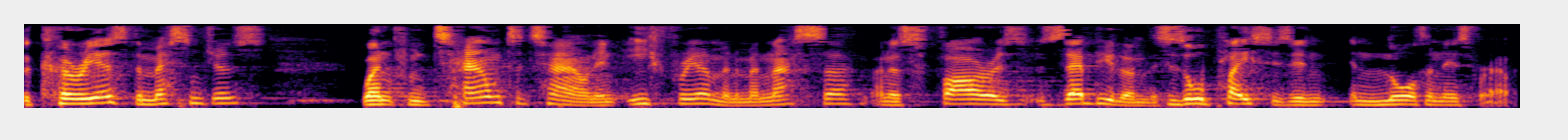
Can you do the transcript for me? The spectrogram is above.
The couriers, the messengers, went from town to town in Ephraim and Manasseh and as far as Zebulun. This is all places in, in northern Israel.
